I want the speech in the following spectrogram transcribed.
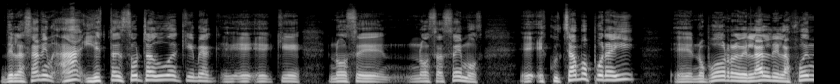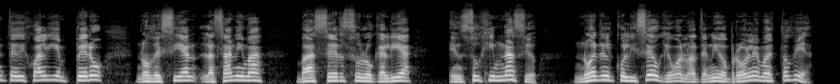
de las ánimas. Ah, y esta es otra duda que, me, eh, eh, que nos, nos hacemos. escuchamos por ahí, no puedo revelarle la fuente, dijo alguien, pero nos decían, las ánimas va a ser su localidad en su gimnasio, no en el Coliseo, que bueno, ha tenido problemas estos días.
